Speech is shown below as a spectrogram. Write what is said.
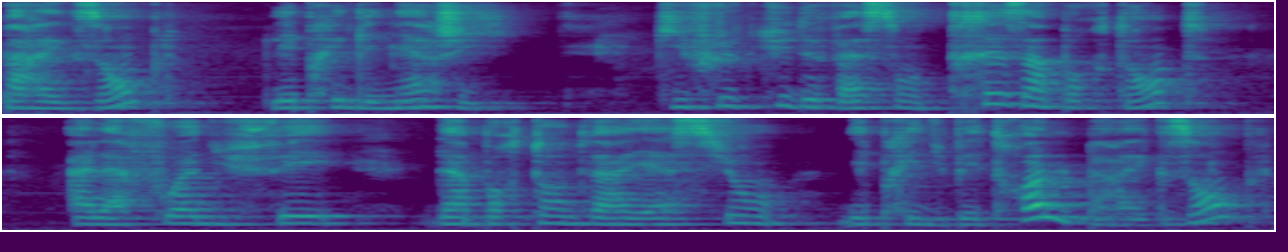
Par exemple, les prix de l'énergie, qui fluctuent de façon très importante, à la fois du fait d'importantes variations des prix du pétrole, par exemple,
